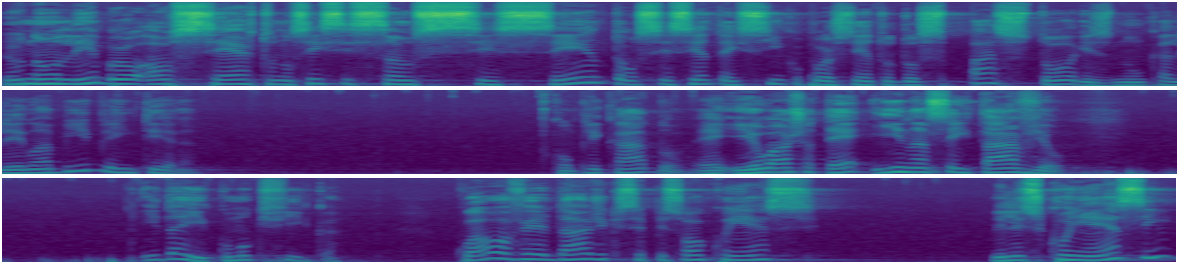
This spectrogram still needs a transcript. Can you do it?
eu não lembro ao certo, não sei se são 60% ou 65% dos pastores nunca leram a Bíblia inteira. Complicado. É, eu acho até inaceitável. E daí, como que fica? Qual a verdade que esse pessoal conhece? Eles conhecem,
